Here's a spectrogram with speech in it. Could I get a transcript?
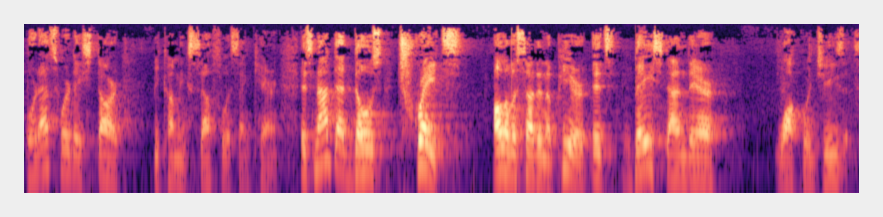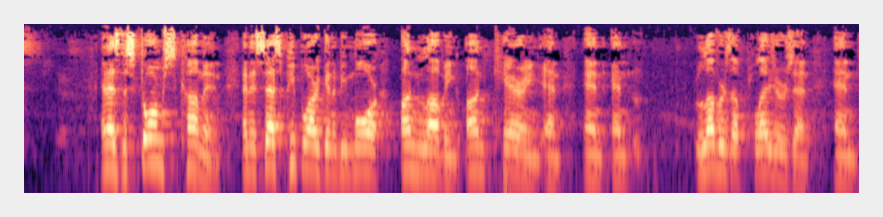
or that's where they start becoming selfless and caring. It's not that those traits all of a sudden appear. It's based on their walk with Jesus. And as the storms come in, and it says people are going to be more unloving, uncaring, and, and, and lovers of pleasures and, and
